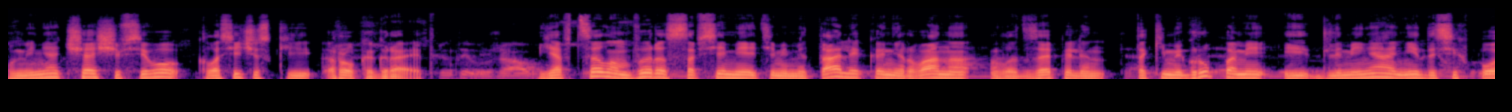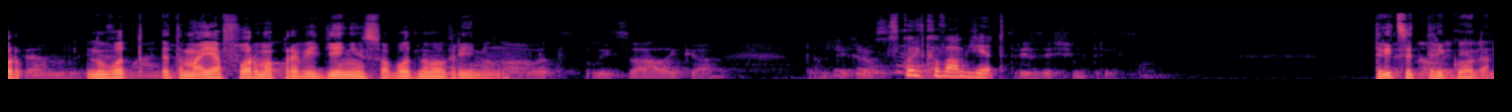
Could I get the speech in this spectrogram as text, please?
У меня чаще всего классический рок играет. Я в целом вырос со всеми этими Металлика, Нирвана, Led Zeppelin, такими группами, и для меня они до сих пор... Ну вот, это моя форма проведения свободного времени. Сколько вам лет? 33 года.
